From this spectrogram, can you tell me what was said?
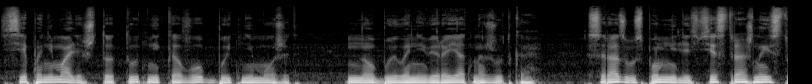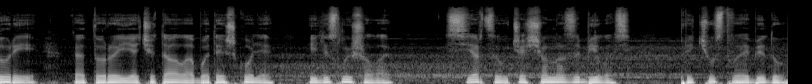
Все понимали, что тут никого быть не может. Но было невероятно жутко. Сразу вспомнились все страшные истории, которые я читала об этой школе или слышала. Сердце учащенно забилось, предчувствуя беду,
